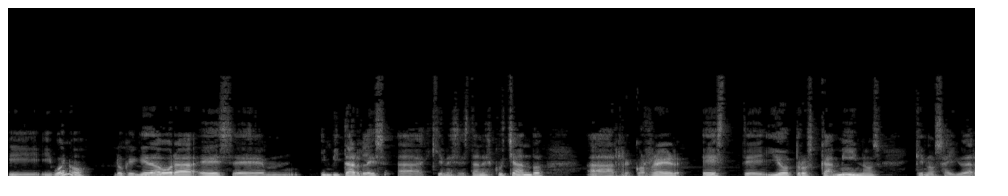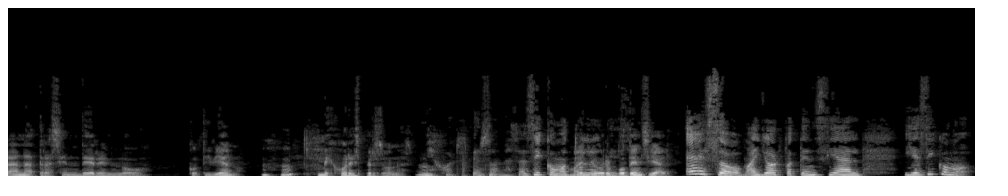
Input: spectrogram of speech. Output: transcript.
Y, bueno, lo que queda ahora es em, invitarles a quienes están escuchando a recorrer este y otros caminos que nos ayudarán a trascender en lo cotidiano. Mejores personas. Mejores personas, así como tú Mayor potencial. Eso, mayor potencial. Y así como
